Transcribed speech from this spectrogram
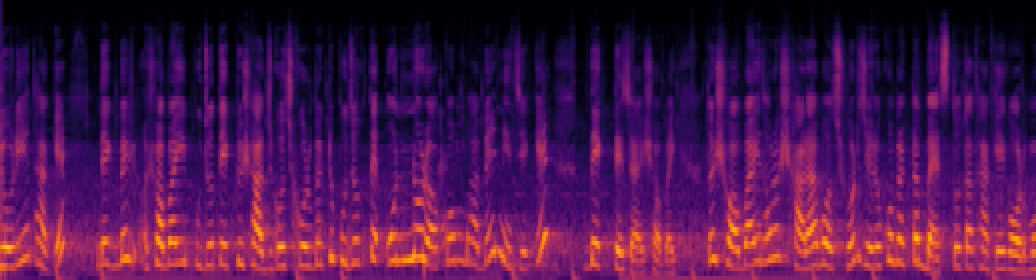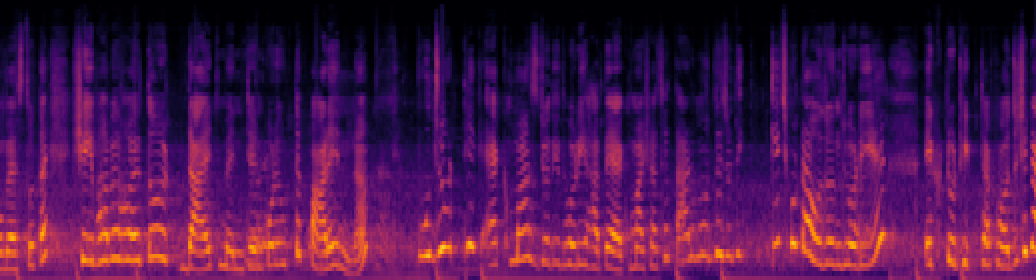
জড়িয়ে থাকে, দেখবে সবাই পুজোতে একটু সাজগোজ করবে, একটু পুজোতে অন্য রকমভাবে নিজেকে দেখতে চায় সবাই। তো সবাই ধরো সারা বছর যেরকম একটা ব্যস্ততা থাকে কর্মব্যস্ততায় সেইভাবে হয়তো ডায়েট মেনটেন করে উঠতে পারেন না। পুজোর ঠিক এক মাস যদি ধরি, হাতে এক মাস আছে, তার মধ্যে যদি কিছুটা ওজন ঝরিয়ে একটু ঠিকঠাক হওয়া যায় সেটা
